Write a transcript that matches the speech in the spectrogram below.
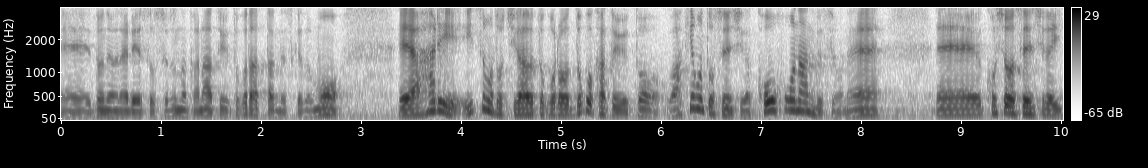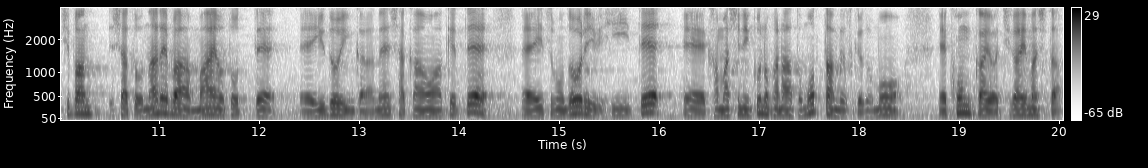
えーどのようなレースをするのかなというところだったんですけどもえやはりいつもと違うところどこかというと脇本選手が後方なんですよね。えー、古性選手が一番車となれば前を取って、えー誘導員からね車間を開けて、えーいつも通り引いて、えーかましに行くのかなと思ったんですけども、えー今回は違いました、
